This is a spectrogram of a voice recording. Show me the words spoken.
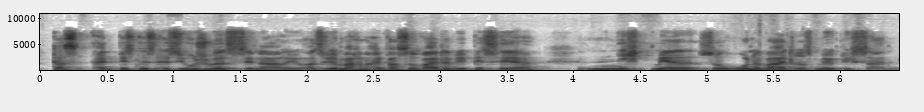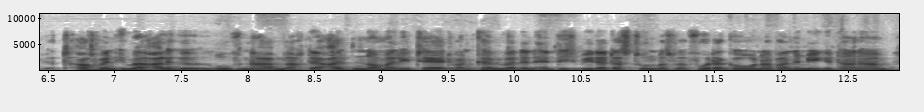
dass ein Business-as-usual-Szenario, also wir machen einfach so weiter wie bisher, nicht mehr so ohne weiteres möglich sein wird. Auch wenn immer alle gerufen haben nach der alten Normalität, wann können wir denn endlich wieder das tun, was wir vor der Corona-Pandemie getan haben,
